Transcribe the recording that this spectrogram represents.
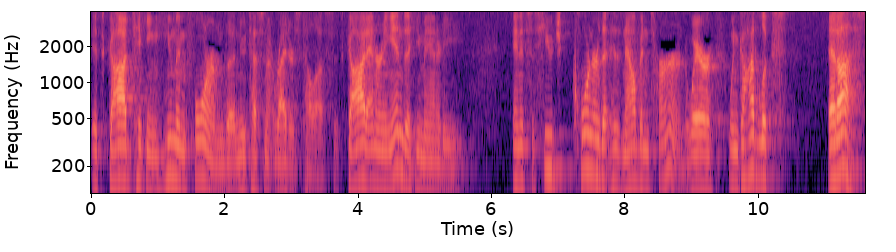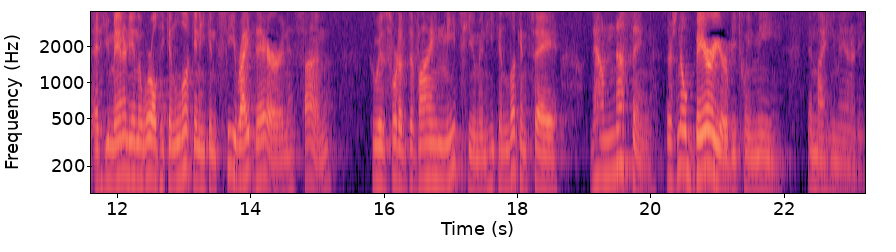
it's God taking human form, the New Testament writers tell us. It's God entering into humanity. And it's this huge corner that has now been turned, where when God looks at us, at humanity in the world, he can look and he can see right there in his Son, who is sort of divine meets human, he can look and say, Now nothing, there's no barrier between me and my humanity.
